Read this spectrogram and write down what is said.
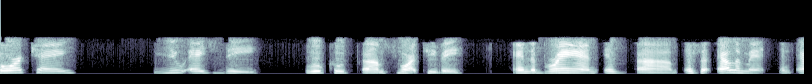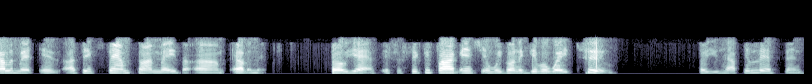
4K UHD Roku um, smart TV, and the brand is um, it's an Element. An Element is I think Samsung made the um, Element. So yes, it's a 65 inch, and we're going to give away two. So you have to listen,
